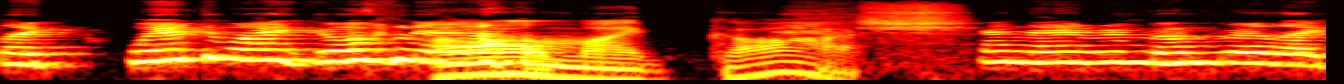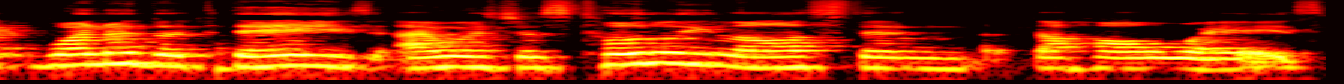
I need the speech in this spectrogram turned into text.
like, where do I go now? Oh my gosh. And I remember like one of the days I was just totally lost in the hallways,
